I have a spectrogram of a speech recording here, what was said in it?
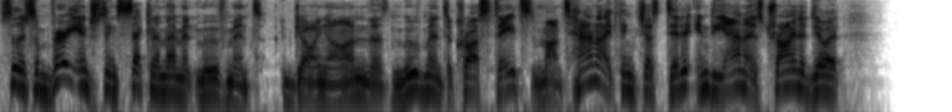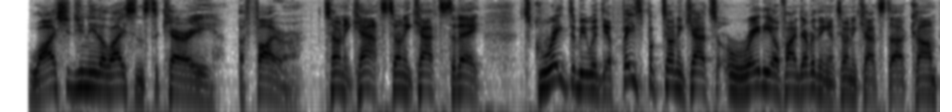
So there's some very interesting Second Amendment movement going on. The movement across states. Montana, I think, just did it. Indiana is trying to do it. Why should you need a license to carry a firearm? Tony Katz, Tony Katz today. It's great to be with you. Facebook, Tony Katz Radio. Find everything at TonyKatz.com.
